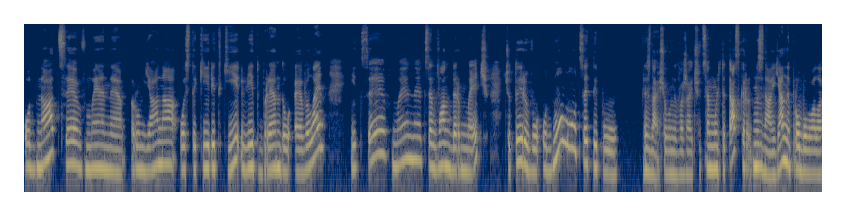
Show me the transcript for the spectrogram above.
Одна це в мене рум'яна, ось такі рідкі від бренду Eveline. І це в мене це Wonder Match 4 в одному. Це типу. Не знаю, що вони вважають, що це мультитаскер. Не знаю, я не пробувала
